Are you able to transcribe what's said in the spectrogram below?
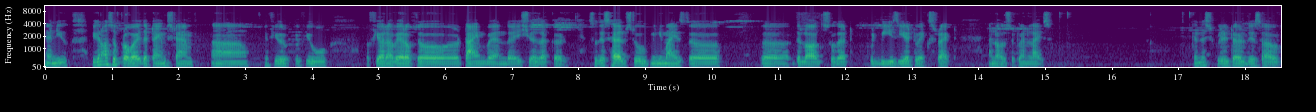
And you you can also provide the timestamp uh, if you if you if you are aware of the time when the issue has occurred. So this helps to minimize the the, the logs so that it would be easier to extract and also to analyze. You can just filter this out.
